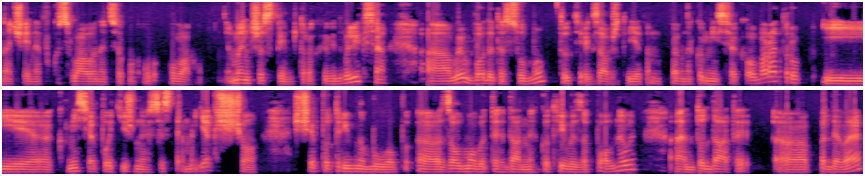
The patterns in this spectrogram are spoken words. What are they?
наче й не фокусували на цьому увагу. Менше з тим трохи відволікся. А ви вводите суму. Тут, як завжди, є там певна комісія колаборатору і комісія платіжної системи. Якщо ще потрібно було б е, за умови тих даних, котрі ви заповнили, е, додати. Е, ПДВ,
